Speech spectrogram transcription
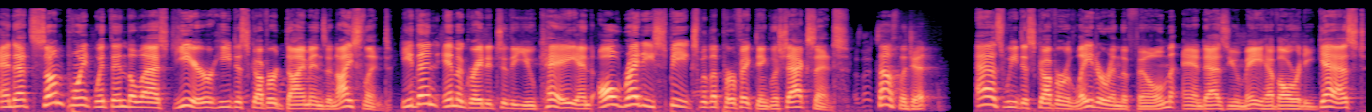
and at some point within the last year, he discovered diamonds in Iceland. He then immigrated to the UK and already speaks with a perfect English accent. Sounds legit. As we discover later in the film, and as you may have already guessed,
